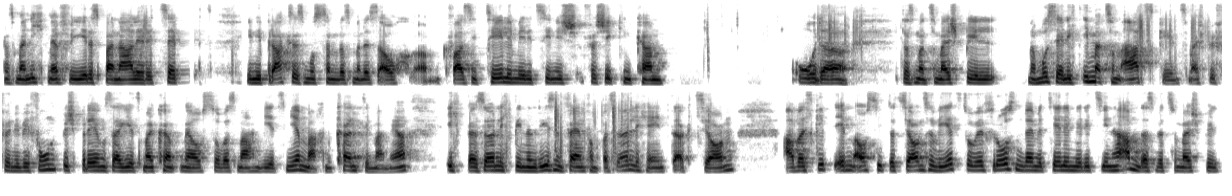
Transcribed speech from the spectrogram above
dass man nicht mehr für jedes banale Rezept in die Praxis muss, sondern dass man das auch ähm, quasi telemedizinisch verschicken kann. Oder dass man zum Beispiel man muss ja nicht immer zum Arzt gehen. Zum Beispiel für eine Befundbesprechung, sage ich jetzt mal, könnte man auch sowas machen, wie jetzt mir machen. Könnte man, ja. Ich persönlich bin ein Riesenfan von persönlicher Interaktion. Aber es gibt eben auch Situationen, so wie jetzt, wo wir froh sind, wenn wir Telemedizin haben, dass wir zum Beispiel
